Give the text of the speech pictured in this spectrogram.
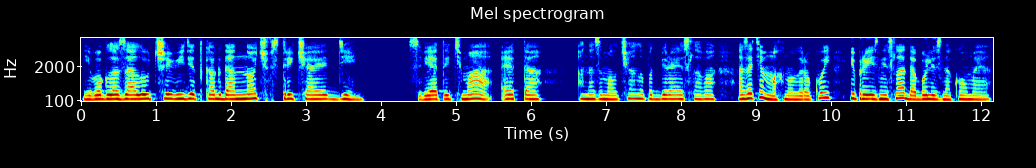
«Его глаза лучше видят, когда ночь встречает день. Свет и тьма — это...» Она замолчала, подбирая слова, а затем махнула рукой и произнесла до боли знакомое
